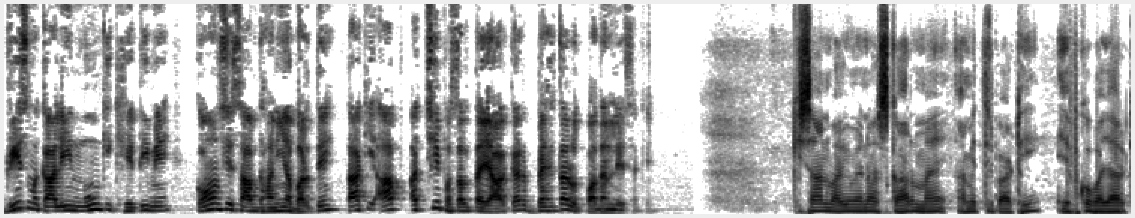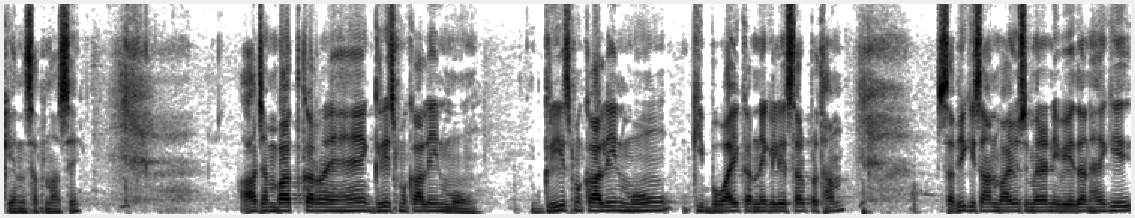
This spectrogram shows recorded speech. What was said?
ग्रीष्मकालीन मूंग की खेती में कौन सी सावधानियाँ बरतें ताकि आप अच्छी फ़सल तैयार कर बेहतर उत्पादन ले सकें। किसान भाई में नमस्कार। मैं अमित त्रिपाठी इफ़को बाज़ार केंद्र सतना से। आज हम बात कर रहे हैं ग्रीष्मकालीन मूंग ग्रीष्मकालीन मूंग की बुआई करने के लिए सर्वप्रथम सभी किसान भाइयों से मेरा निवेदन है कि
